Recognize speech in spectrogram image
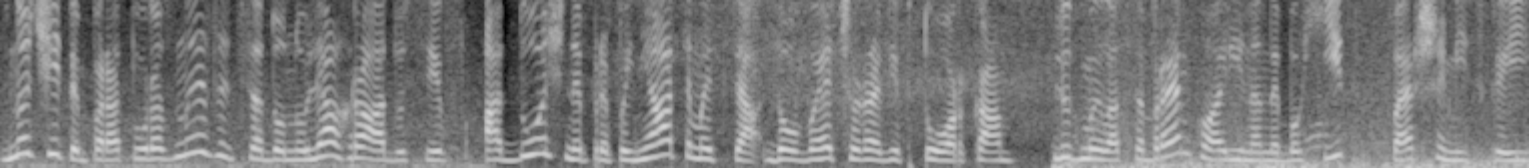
Вночі температура знизиться до нуля градусів, а дощ не припинятиметься до вечора вівторка. Людмила Цебренко, Аріна Небохід, перший міський.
